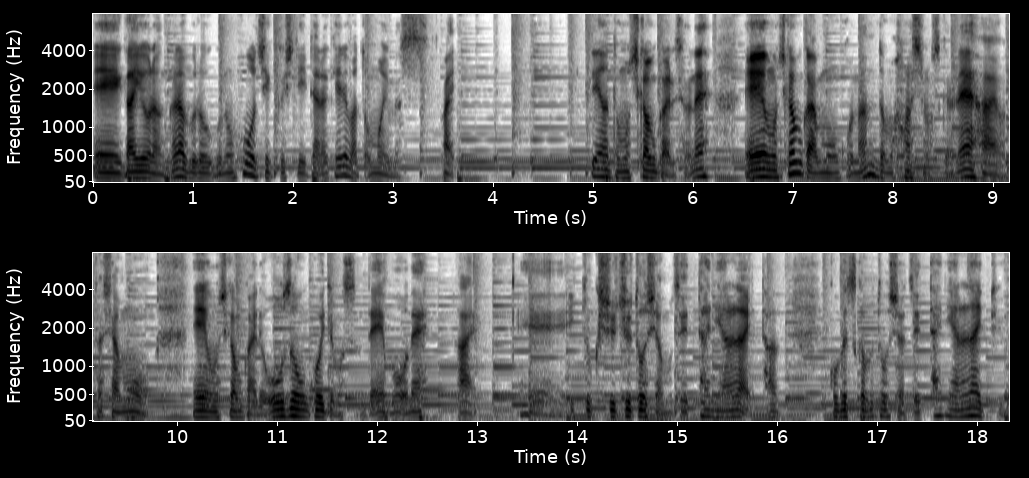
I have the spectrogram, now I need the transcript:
えー、概要欄からブログの方をチェックしていただければと思います。はい。で、あと持ち株会ですよね。えー、持ち株会もうこう何度も話してますけどね。はい。私はもう、えー、持ち株会で大損を超えてますんで、もうね、はい。えー、一極集中投資はもう絶対にやらない。個別株投資は絶対にやらないっていう、も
